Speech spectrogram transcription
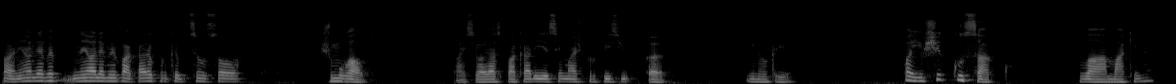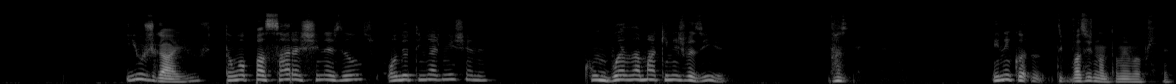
Pá, nem olha bem, nem olha bem para a cara porque apeteceu só esmurrá-los. Pá, se eu olhasse para a cara ia ser mais propício a. E não queria. Pá, eu chego com o saco lá à máquina e os gajos estão a passar as cenas deles onde eu tinha as minhas cenas. Com bué de máquinas vazias. E nem tipo, vocês não estão mesmo a perceber.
